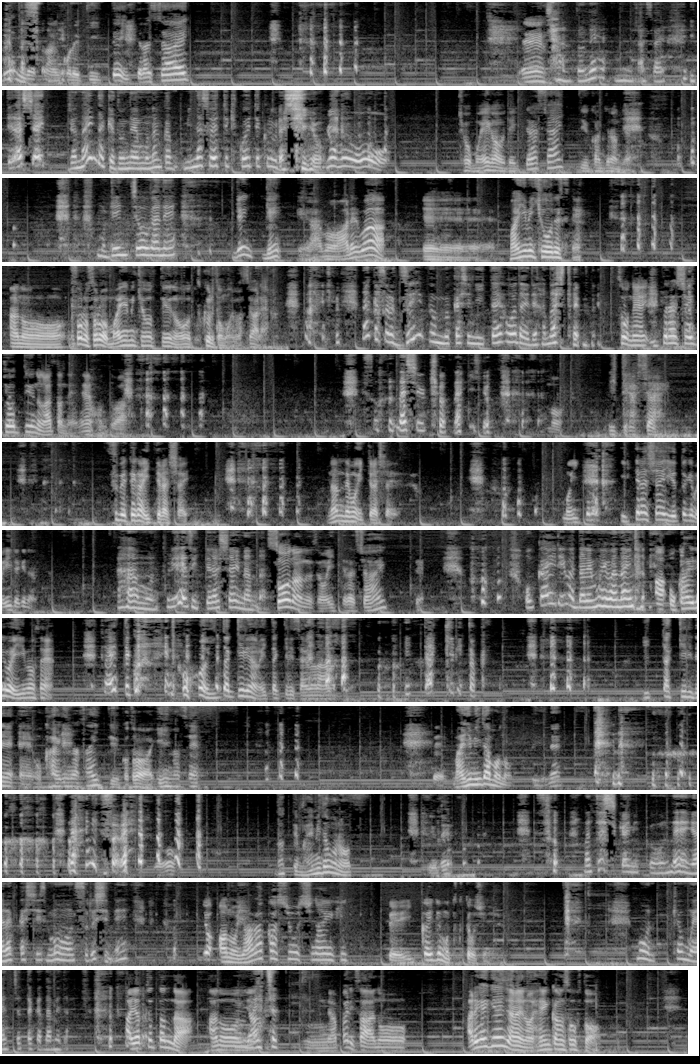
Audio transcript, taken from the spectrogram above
ね、皆さんこれ聞いて、行ってらっしゃい。ねちゃんとね、うん、朝、行ってらっしゃいじゃないんだけどね、もうなんかみんなそうやって聞こえてくるらしいよ。いや、もう、今日も笑顔で行ってらっしゃいっていう感じなんだよ。もう幻聴がね、げん、げん、いや、もうあれは、えー、まゆみ教ですね。あのーそろそろまゆみ教っていうのを作ると思いますよ、あれ。なんかそれずいぶん昔に言いたい放題で話したよね。そうね、いってらっしゃい教っていうのがあったんだよね、本当は。そんな宗教ないよ。もう、いってらっしゃい。すべてがいってらっしゃい。何でもいってらっしゃい。もういってら、いってらっしゃい言っとけばいいだけなんですよ。ああ、もうとりあえず行ってらっしゃいなんだ。そうなんですよ、いってらっしゃい。お帰りは誰も言わないんだね。あ、お帰りは言いません。帰ってこないんだ。もう行ったっきりなの、行ったっきりさよならって。行ったっきりとか。行ったっきりで、えーお帰りなさいっていう言葉は言いません。で、まゆみだものっていうね。何それ。だってまゆみだものっていうね。そう。まあ確かにこうね、やらかしもするしね。いや、あの、やらかしをしない日って一回でも作ってほしいね。もう今日もやっちゃったからダメだ。あ、やっちゃったんだ。あの、うやっ、ちゃった。うんやっぱりさ、あの、あれがいけないんじゃないの？変換ソフト。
